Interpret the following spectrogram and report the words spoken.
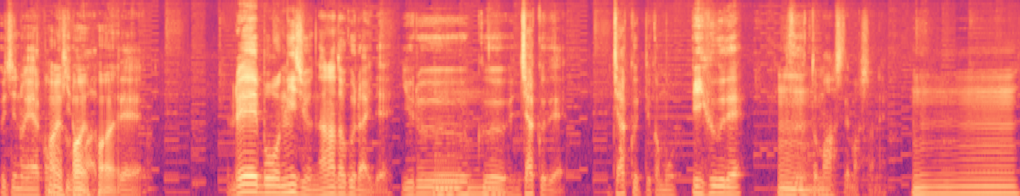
うちのエアコン機能があって、はい冷房27度ぐらいでゆるーく弱で弱っていうかもう微風でずっと回してましたね、うーん。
